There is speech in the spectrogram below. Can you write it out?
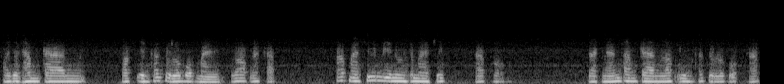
เราจะทำการล็อกอินเข้าสู่ระบบใหม่รอบนะครับก็มาที่เมนูสมาชิกครับผม จากนั้นทำการล็อกอินเข้าสู่ระบบครับ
